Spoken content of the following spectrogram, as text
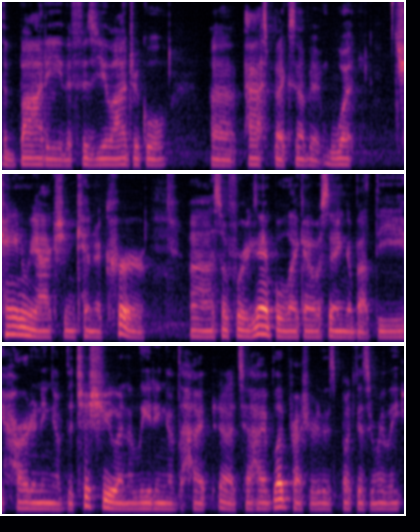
the body, the physiological uh, aspects of it, what chain reaction can occur. Uh, so, for example, like I was saying about the hardening of the tissue and the leading of the high, to high blood pressure, this book doesn't really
